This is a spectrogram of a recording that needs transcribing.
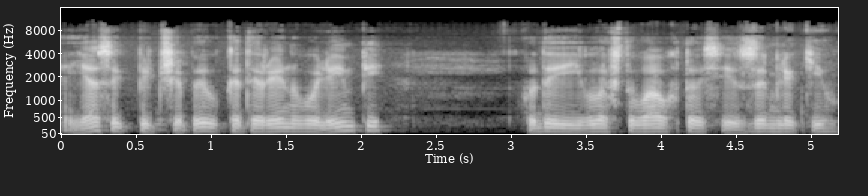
Ясик підчепив Катерину в Олімпі, куди її влаштував хтось із земляків.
